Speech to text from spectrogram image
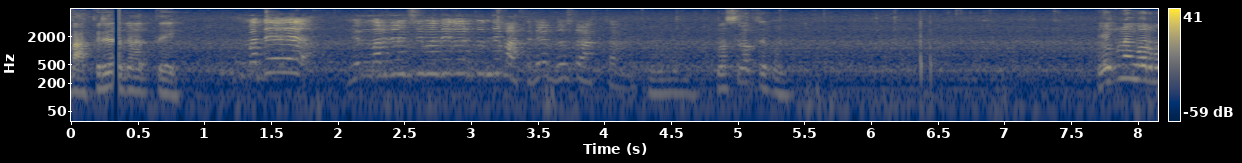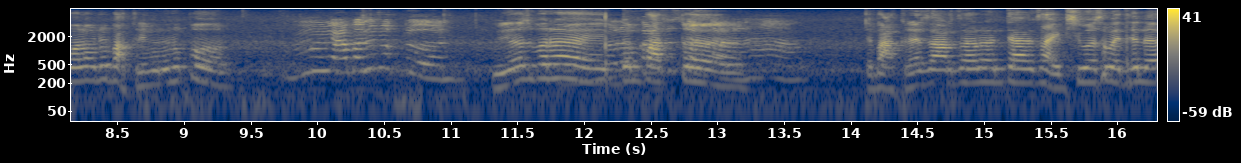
भाकरी लागते मध्ये इमर्जन्सी मध्ये करतो ते भाकरी लागतात. मस्त लागते पण. एक नंबर मला वाटते भाकरी म्हणू नको. बनवू शकतो. दिवस बरं आहे एकदम पातळ. त्या भाकऱ्या जाड जाड आणि त्या साईड शिव असं माहिती ना?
